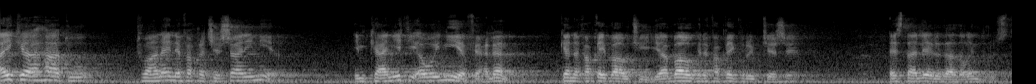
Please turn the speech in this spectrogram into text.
ئەیکە هاتوو توانای نەفەقە کێشانی نییە ئیمکانیەتی ئەوەی نییە فعلەن کە نەفەقەی باوکی یا باوک نەفەقەی کوڕی بکێشێ ئێستا لێرەدا دەڵێن دروست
